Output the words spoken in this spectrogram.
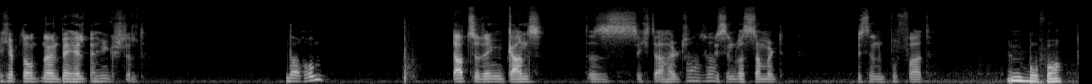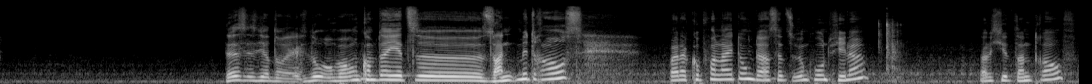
Ich habe da unten einen Behälter hingestellt. Warum? Dazu den Guns, dass es sich da halt Ach so. ein bisschen was sammelt. Ein bisschen einen Puffer hat. Ein Buffer. Das ist ja toll. So, und warum kommt da jetzt äh, Sand mit raus? Bei der Kupferleitung? Da ist jetzt irgendwo ein Fehler. Da ich jetzt Sand drauf.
